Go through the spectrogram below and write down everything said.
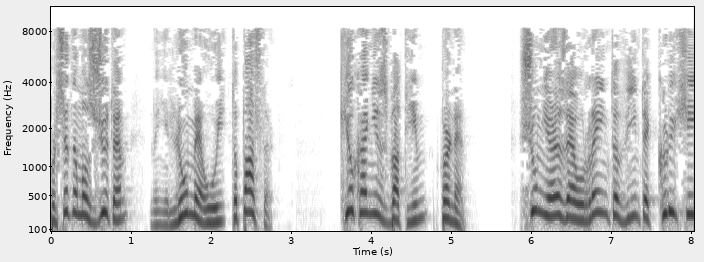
Përse të mos zhytem në një lum me ujë të pastër? Kjo ka një zbatim për ne. Shumë njerëz e urrejnë të vijnë te kryqi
